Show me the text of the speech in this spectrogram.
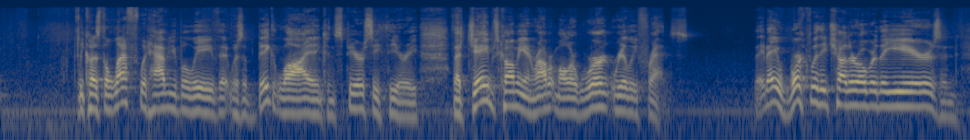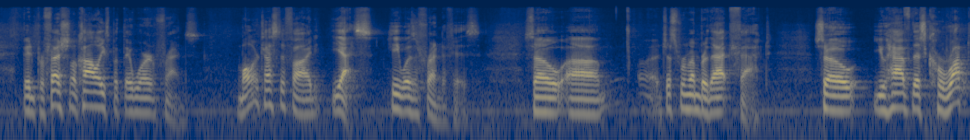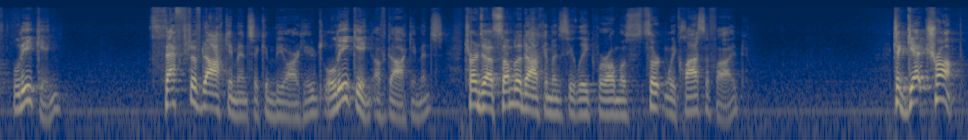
Because the left would have you believe that it was a big lie and conspiracy theory that James Comey and Robert Mueller weren't really friends. They may have worked with each other over the years and been professional colleagues, but they weren't friends. Mueller testified, yes, he was a friend of his. So uh, uh, just remember that fact. So you have this corrupt leaking, theft of documents, it can be argued, leaking of documents. Turns out some of the documents he leaked were almost certainly classified. To get Trump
